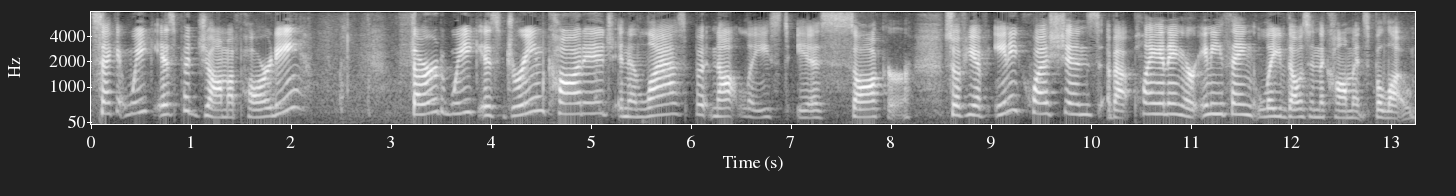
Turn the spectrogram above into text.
Second week is pajama party. Third week is Dream Cottage. And then last but not least is soccer. So if you have any questions about planning or anything, leave those in the comments below.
